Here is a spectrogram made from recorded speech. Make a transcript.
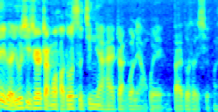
这个游戏其实展过好多次，今年还展过两回，大家都特喜欢。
